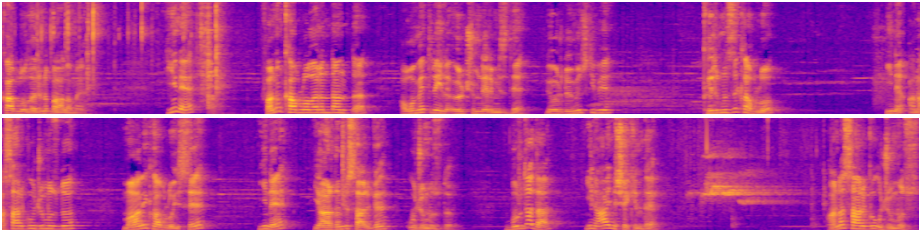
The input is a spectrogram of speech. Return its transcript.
kablolarını bağlamaya. Yine fanın kablolarından da avometre ile ölçümlerimizde gördüğümüz gibi kırmızı kablo yine ana sargı ucumuzdu. Mavi kablo ise yine yardımcı sargı ucumuzdu. Burada da yine aynı şekilde ana sargı ucumuz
